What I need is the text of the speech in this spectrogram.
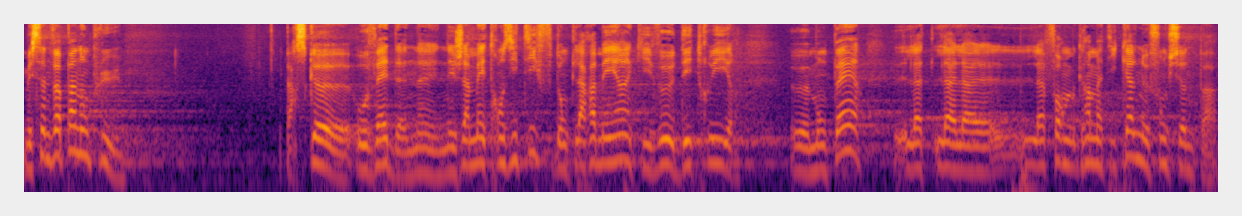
Mais ça ne va pas non plus, parce que Oved n'est jamais transitif, donc l'araméen qui veut détruire euh, mon père, la, forme grammaticale ne fonctionne pas.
